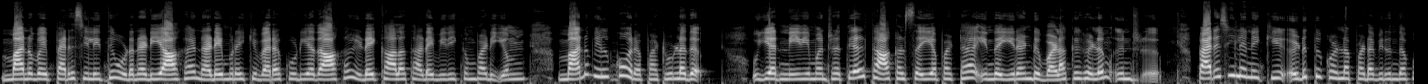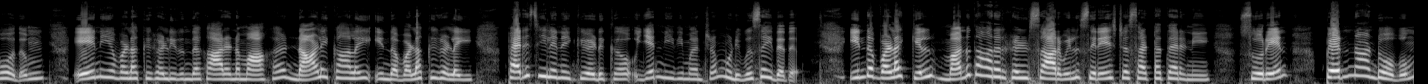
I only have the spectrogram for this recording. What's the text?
மனுவை பரிசீலித்து உடனடியாக நடைமுறைக்கு வரக்கூடியதாக இடைக்கால தடை விதிக்கும்படியும் மனுவில் கோரப்பட்டுள்ளது. உயர் நீதிமன்றத்தில் தாக்கல் செய்யப்பட்ட இந்த இரண்டு வழக்குகளும் இன்று பரிசீலனைக்கு எடுத்துக் கொள்ளப்படவிருந்த போதும் ஏனைய வழக்குகள் இருந்த காரணமாக நாளை காலை இந்த வழக்குகளை பரிசீலனைக்கு எடுக்க உயர் நீதிமன்றம் முடிவு செய்தது. இந்த வழக்கில் மனுதாரர்கள் சார்பில் சிரேஷ்ட சட்டத்தரணி சுரேன் பெர்னாண்டோவும்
